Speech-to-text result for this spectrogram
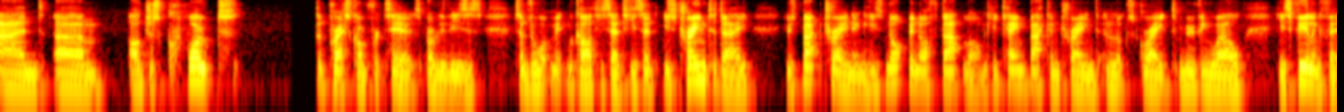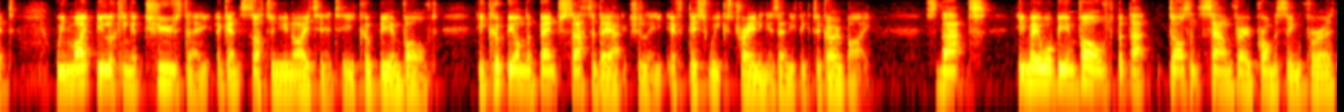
And um, I'll just quote the press conference here. It's probably the easiest in terms of what Mick McCarthy said. He said he's trained today. He was back training. He's not been off that long. He came back and trained and looks great, moving well. He's feeling fit. We might be looking at Tuesday against Sutton United. He could be involved. He could be on the bench Saturday, actually, if this week's training is anything to go by. So that he may well be involved, but that doesn't sound very promising for a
